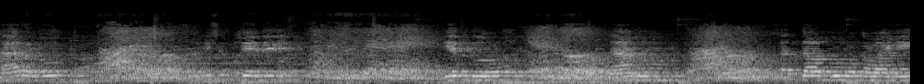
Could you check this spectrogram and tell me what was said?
ಸಾರಲು ಶ್ರಮಿಸುತ್ತೇನೆ ಎಂದು ನಾನು ಶ್ರದ್ಧಾಪೂರ್ವಕವಾಗಿ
